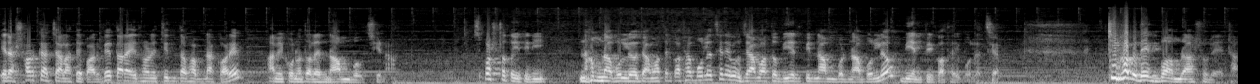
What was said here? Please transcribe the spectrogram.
এরা সরকার চালাতে পারবে, তারা এই ধরনের চিন্তা ভাবনা করে, আমি কোনো দলের নাম বলছি না। স্পষ্টতই তিনি নাম না বললেও জামাতের কথা বলেছেন এবং জামাত ও বিএনপির নাম না বললেও বিএনপির কথাই বলেছেন। কীভাবে দেখব আমরা আসলে এটা?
